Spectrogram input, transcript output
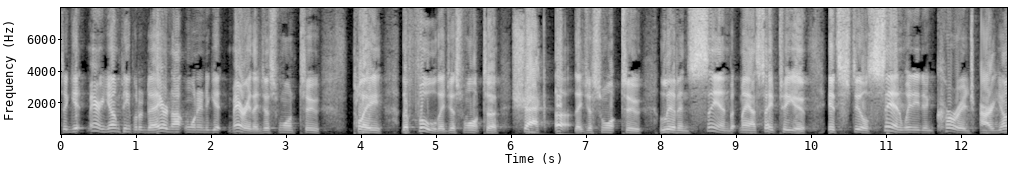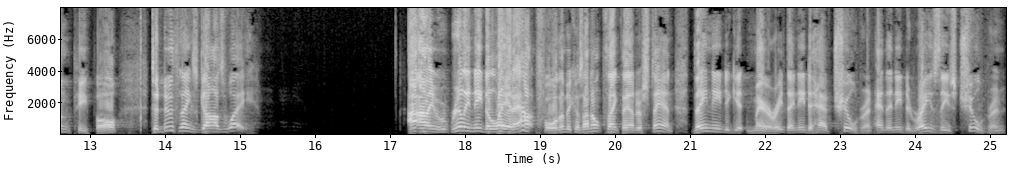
to get married. Young people today are not wanting to get married. They just want to play the fool. They just want to shack up. They just want to live in sin. But may I say to you, it's still sin. We need to encourage our young people to do things God's way. I mean, really need to lay it out for them because I don't think they understand. They need to get married, they need to have children, and they need to raise these children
